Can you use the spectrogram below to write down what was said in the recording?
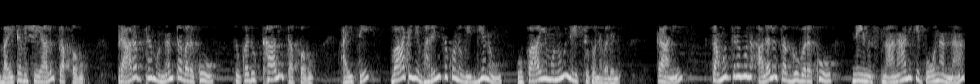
బయట విషయాలు తప్పవు. ప్రారబ్ధమున్నంత వరకు సుఖదుఖాలు తప్పవు. అయితే వాటిని భరించుకొను విద్యను ఉపాయమును నేర్చుకొనవలెను. కాని సముద్రమున అలలు తగ్గు వరకు నేను స్నానానికి పోనన్నా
